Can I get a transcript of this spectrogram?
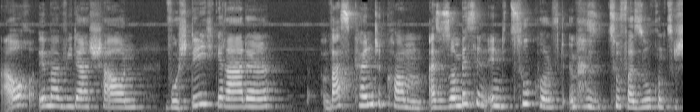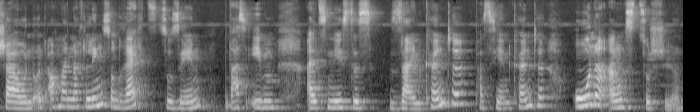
auch immer wieder schauen, wo stehe ich gerade? Was könnte kommen? Also so ein bisschen in die Zukunft immer zu versuchen zu schauen und auch mal nach links und rechts zu sehen, was eben als nächstes sein könnte, passieren könnte, ohne Angst zu schüren.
